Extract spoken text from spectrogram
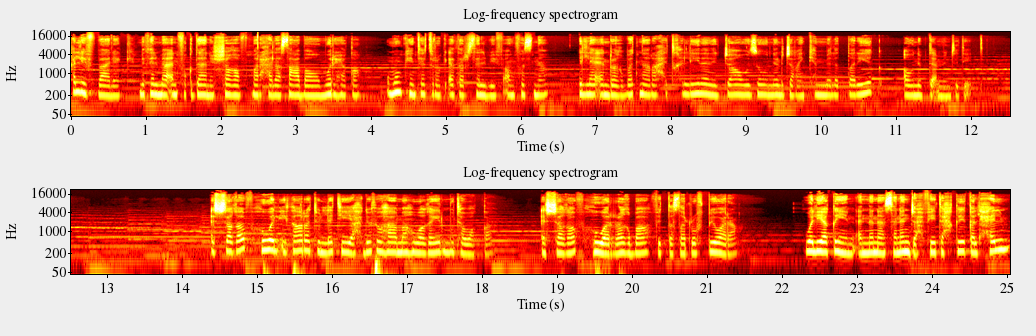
خلي في بالك مثل ما أن فقدان الشغف مرحلة صعبة ومرهقة. وممكن تترك أثر سلبي في أنفسنا إلا أن رغبتنا راح تخلينا نتجاوزه ونرجع نكمل الطريق أو نبدأ من جديد. الشغف هو الإثارة التي يحدثها ما هو غير متوقع. الشغف هو الرغبة في التصرف بورع واليقين أننا سننجح في تحقيق الحلم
